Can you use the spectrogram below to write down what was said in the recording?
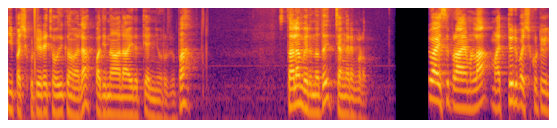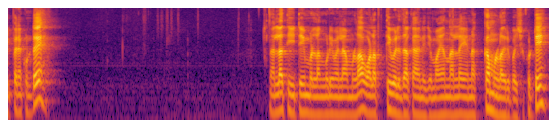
ഈ പശുക്കുട്ടിയുടെ ചോദിക്കുന്ന വില പതിനാലായിരത്തി അഞ്ഞൂറ് രൂപ. സ്ഥലം വരുന്നത് ചങ്ങരംകുളം. ഒരു വയസ്സ് പ്രായമുള്ള മറ്റൊരു പശുക്കുട്ടി വിൽപ്പനക്കുണ്ട്. നല്ല തീറ്റയും വെള്ളം കൂടിയും എല്ലാമുള്ള വളർത്തി വലുതാക്കാൻ അനുയോജ്യമായ നല്ല ഇണക്കമുള്ള ഒരു പശുക്കുട്ടി.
